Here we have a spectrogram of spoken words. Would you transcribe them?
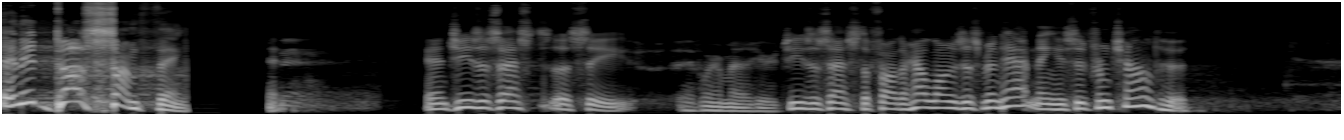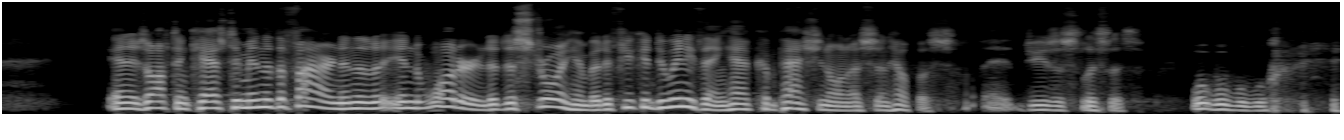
and it does something. Amen. And Jesus asked, let's see, where am I here? Jesus asked the Father, How long has this been happening? He said, From childhood. And has often cast him into the fire and into the, into water and to destroy him. But if you can do anything, have compassion on us and help us. Uh, Jesus listens. Whoa, whoa, whoa, whoa.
